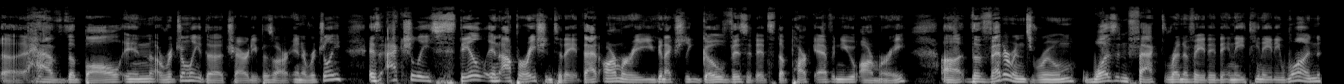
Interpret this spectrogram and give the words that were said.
uh, have the ball in originally, the charity bazaar in originally, is actually still in operation today. That armory, you can actually go visit. It's the Park Avenue Armory. Uh, the veterans room was in fact renovated in 1881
